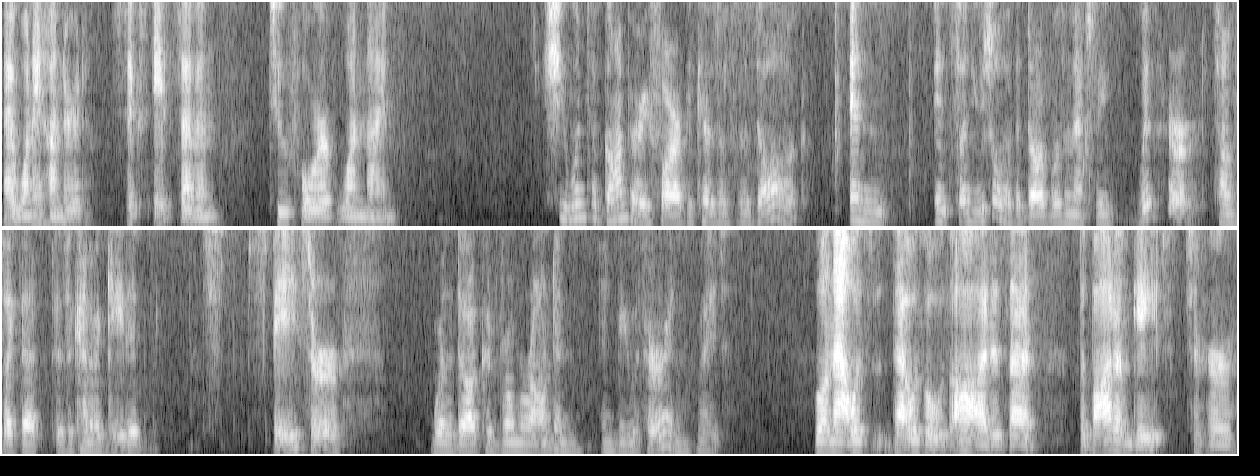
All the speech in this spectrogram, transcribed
at 1-800-687-2419. She wouldn't have gone very far because of the dog. And it's unusual that the dog wasn't actually with her. It sounds like that is a kind of a gated space or where the dog could roam around and, and be with her and Right. Well, and that was that was what was odd is that the bottom gate to her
